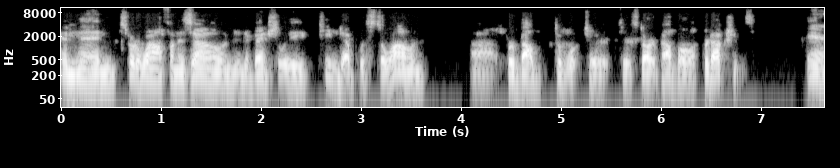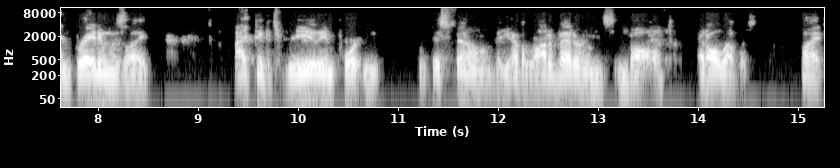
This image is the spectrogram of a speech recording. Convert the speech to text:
and then sort of went off on his own, and eventually teamed up with Stallone uh, for Bal- to, to to start Balboa Productions. And Braden was like, "I think it's really important with this film that you have a lot of veterans involved at all levels, but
